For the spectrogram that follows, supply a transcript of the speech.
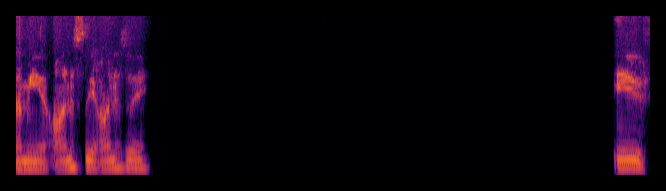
I mean, honestly, honestly, if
